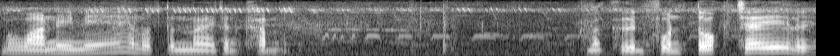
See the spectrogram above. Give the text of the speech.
เมื่อวานนี่แม่รถต้นไม้จนค่ำ เมื่อคืนฝนตกเฉยเลย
